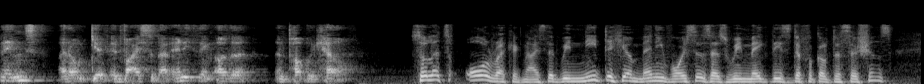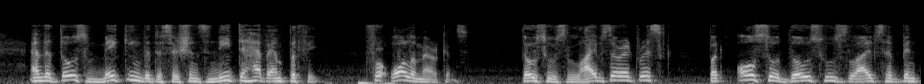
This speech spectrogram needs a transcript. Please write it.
things. I don't give advice about anything other than public health. So let's all recognize that we need to hear many voices as we make these difficult decisions, and that those making the decisions need to have empathy for all Americans, those whose lives are at risk, but also those whose lives have been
